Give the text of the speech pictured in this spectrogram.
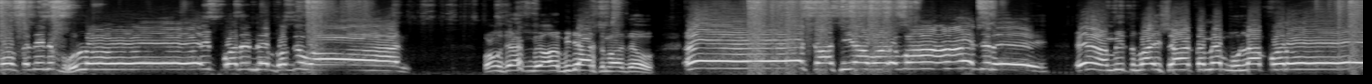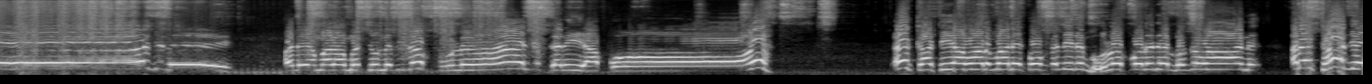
કોક દીન ભૂલો પર ને ભગવાન. પણ હું જરાક બીજા અર્થમાં દઉં એ કાઠિયાવાડ જ રે. એ અમિતભાઈ શાહ, તમે ભૂલા પડો. અને અમારા મચ્છુ નદીના ફૂલ જ કરી આપો. એ કાઠિયાવાડ માને કોક દીને ભૂલો પડ ને ભગવાન, અરે થાજે,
